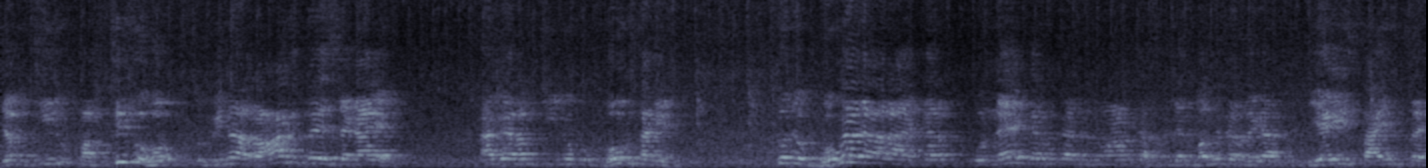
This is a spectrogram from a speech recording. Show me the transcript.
जब चीज़ उपस्थित हो तो बिना राग द्वेष जगाए अगर हम चीज़ों को भोग सके तो जो भोगा जा रहा है कर्म वो नए कर्म का निर्माण का सृजन बंद कर देगा। यही साइंस है,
